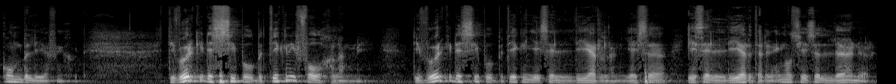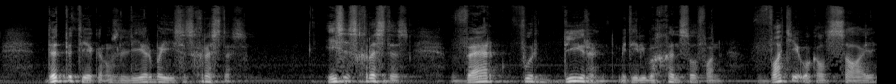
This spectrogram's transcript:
kon beleef en goed. Die woordjie disipel beteken nie volgeling nie. Die woordjie disipel beteken jy's 'n leerling, jy's 'n jy's 'n leerder in Engels jy's 'n learner. Dit beteken ons leer by Jesus Christus. Jesus Christus werk voortdurend met hierdie beginsel van wat jy ook al saai,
